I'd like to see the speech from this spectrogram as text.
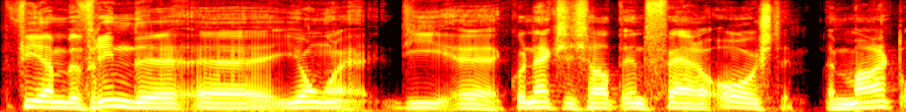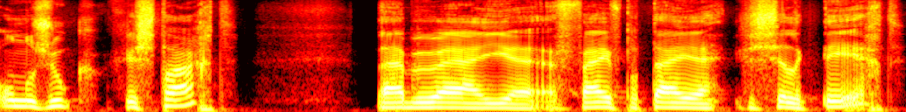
via een bevriende eh, jongen die eh, connecties had in het Verre Oosten, een marktonderzoek gestart. Daar hebben wij vijf partijen geselecteerd.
